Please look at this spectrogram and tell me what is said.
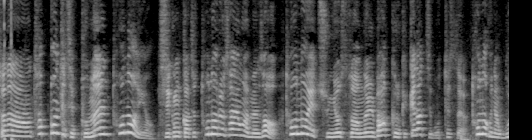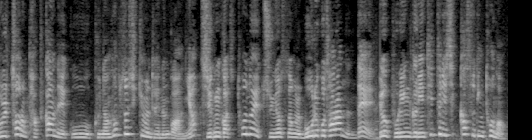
짜잔! 첫 번째 제품은 토너예요. 지금까지 토너를 사용하면서 토너의 중요성을 막 그렇게 깨닫지 못했어요. 토너 그냥 물처럼 닦아내고 그냥 흡수시키면 되는 거 아니야? 지금까지 토너의 중요성을 모르고 살았는데 이 브링그린 tea tree cica soothing 토너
